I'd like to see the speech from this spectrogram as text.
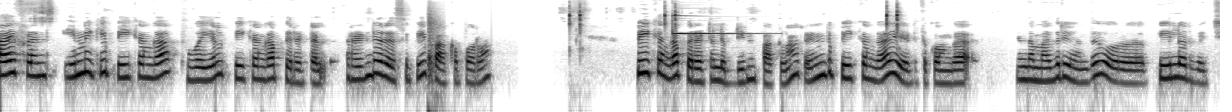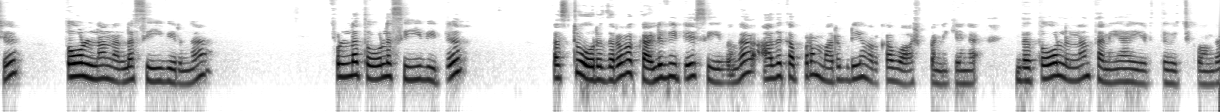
ஹாய் ஃப்ரெண்ட்ஸ் இன்றைக்கி பீக்கங்காய் துவையல் பீக்கங்காய் பிரட்டல். ரெண்டு ரெசிபி பார்க்க போகிறோம் பீக்கங்காய் பிரட்டல் எப்படின்னு பார்க்கலாம். ரெண்டு பீக்கங்காய் எடுத்துக்கோங்க. இந்த மாதிரி வந்து ஒரு பீலர் வச்சு தோல்லாம் நல்லா சீவிடுங்க ஃபுல்லாக தோலை சீவிட்டு ஃபஸ்ட்டு ஒரு தடவை கழுவிட்டே சீவுங்க. அதுக்கப்புறம் மறுபடியும் ஒருக்கா வாஷ் பண்ணிக்கோங்க. இந்த தோலெல்லாம் தனியாக எடுத்து வச்சுக்கோங்க.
